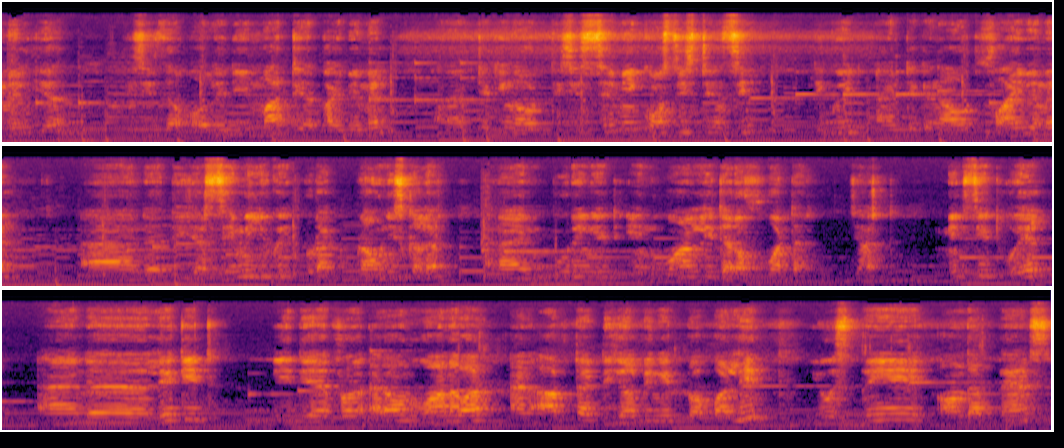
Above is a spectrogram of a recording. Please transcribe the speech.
ml here. This is the already marked here 5 ml and I am taking out this is semi-consistency liquid. I am taking out 5 ml and uh, these are semi-liquid product brownish color and I am pouring it in 1 liter of water. Just mix it well and uh, let it be there for around one hour and after dissolving it properly you spray on the plants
